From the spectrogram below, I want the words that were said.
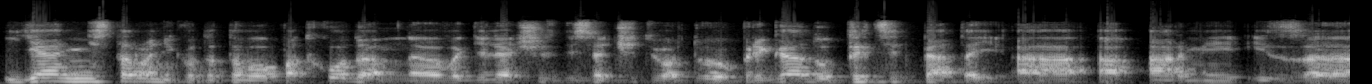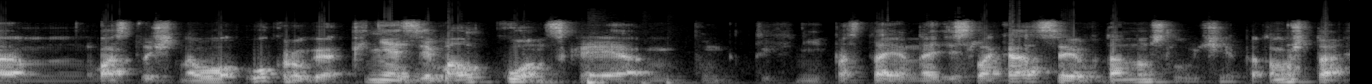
я не сторонник вот этого подхода э, выделять 64-ю бригаду 35-й а, а, армии из э, Восточного округа, князи Волконская, пункт их постоянной дислокации в данном случае, потому что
